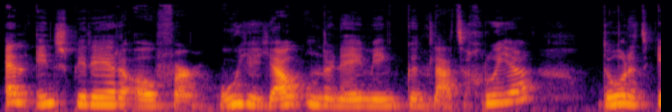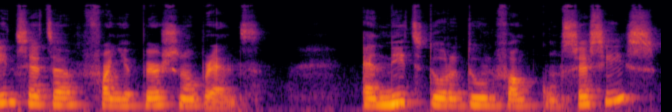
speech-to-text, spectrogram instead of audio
en inspireren over hoe je jouw onderneming kunt laten groeien door het inzetten van je personal brand. En niet door het doen van concessies,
